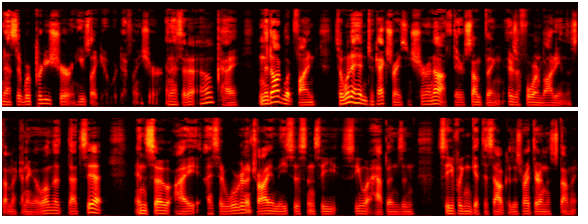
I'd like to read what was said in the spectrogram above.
And I said, "We're pretty sure." And he was like, "Yeah, we're definitely sure." And I said, "Uh, "Okay." And the dog looked fine. So I went ahead and took X-rays, and sure enough, there's something. There's a foreign body in the stomach. And I go, "Well, that that's it." And so I I said, well, "We're going to try emesis and see see what happens and see if we can get this out because it's right there in the stomach."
